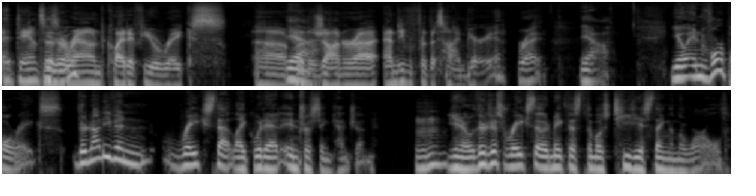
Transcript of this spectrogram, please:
it dances you know? around quite a few rakes uh, Yeah. for the genre and even for the time period, right? Yeah. You know, and Vorpal rakes. They're not even rakes that like would add interesting tension. Mm-hmm. You know, they're just rakes that would make this the most tedious thing in the world.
